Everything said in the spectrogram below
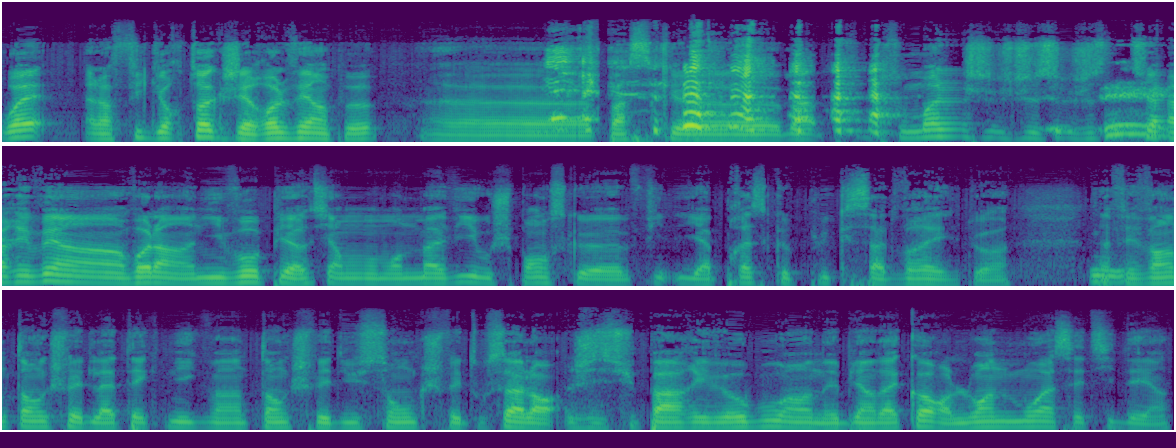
Ouais, alors figure-toi que j'ai relevé un peu euh, parce que bah, parce que moi je, je- je suis arrivé à un, voilà, à un niveau puis aussi à un moment de ma vie où je pense que fi- il y a presque plus que ça de vrai, tu vois. Ça fait 20 ans que je fais de la technique, 20 ans que je fais du son, que je fais tout ça. Alors j'y suis pas arrivé au bout, hein, on est bien d'accord, loin de moi cette idée. hein.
